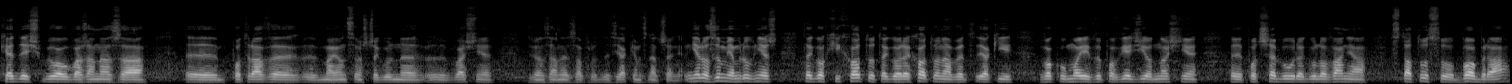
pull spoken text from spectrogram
kiedyś była uważana za potrawę y, mającą szczególne y, właśnie związane z afrodyzjakiem znaczenie. Nie rozumiem również tego chichotu, tego rechotu nawet, jaki wokół mojej wypowiedzi odnośnie y, potrzeby uregulowania statusu bobra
